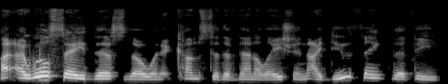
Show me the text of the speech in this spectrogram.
I, I will say this though, when it comes to the ventilation, I do think that the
